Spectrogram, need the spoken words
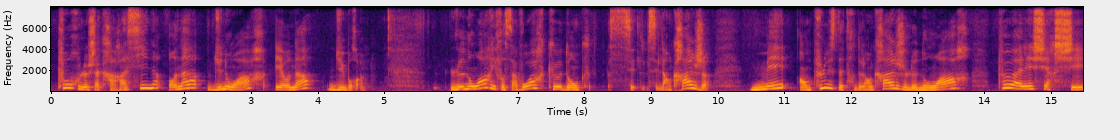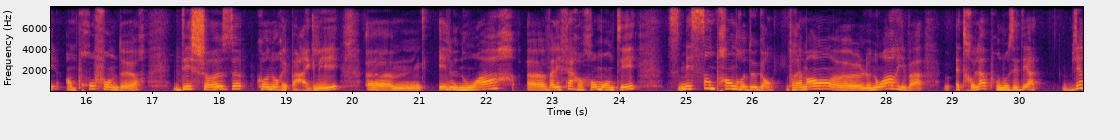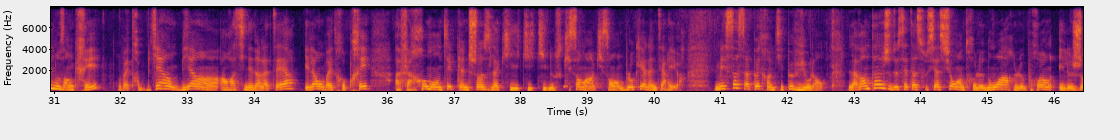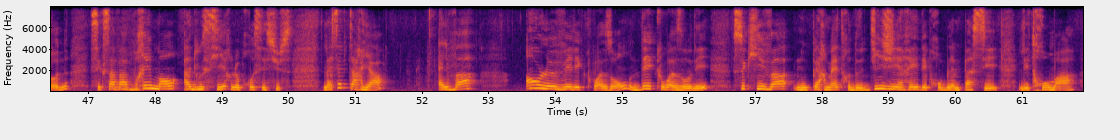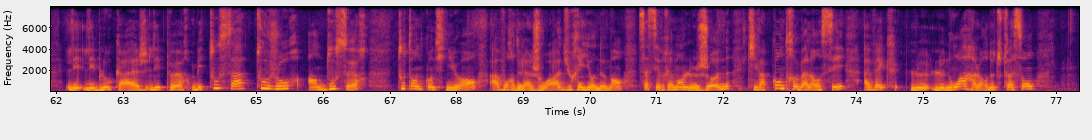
Pour le chakra racine, on a du noir et on a du brun. Le noir, il faut savoir que donc c'est l'ancrage, mais en plus d'être de l'ancrage, le noir peut aller chercher en profondeur des choses qu'on n'aurait pas réglées euh, et le noir euh, va les faire remonter mais sans prendre de gants. Vraiment, euh, le noir, il va être là pour nous aider à bien nous ancrer on va être bien bien enraciné dans la terre et là on va être prêt à faire remonter plein de choses là qui, nous, sont, hein, qui sont bloquées à l'intérieur. Mais ça, ça peut être un petit peu violent. L'avantage de cette association entre le noir, le brun et le jaune, c'est que ça va vraiment adoucir le processus. La septaria, elle va enlever les cloisons, décloisonner, ce qui va nous permettre de digérer des problèmes passés, les traumas, les, blocages, les peurs, mais tout ça toujours en douceur, tout en continuant à avoir de la joie, du rayonnement. Ça, c'est vraiment le jaune qui va contrebalancer avec le, noir. Alors, de toute façon,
